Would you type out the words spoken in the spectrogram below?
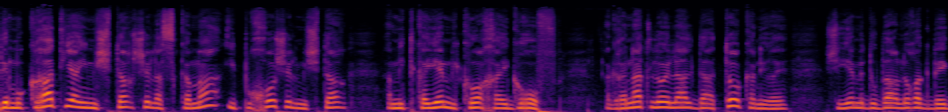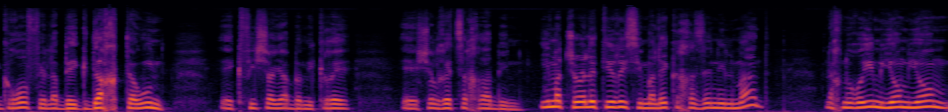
דמוקרטיה היא משטר של הסכמה, היפוכו של משטר המתקיים מכוח האגרוף. אגרנט לא העלה על דעתו כנראה שיהיה מדובר לא רק באגרוף אלא באקדח טעון, אה, כפי שהיה במקרה אה, של רצח רבין. אם את שואלת, איריס, אם הלקח הזה נלמד, אנחנו רואים יום-יום,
